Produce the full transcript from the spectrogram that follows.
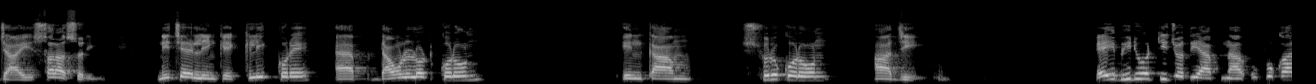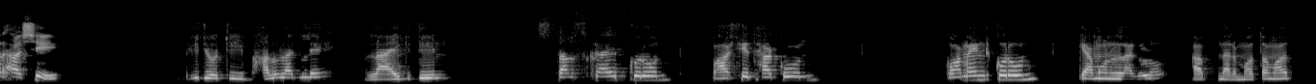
যায় সরাসরি। নিচের লিংকে ক্লিক করে অ্যাপ ডাউনলোড করুন। ইনকাম শুরু করুন আজই। এই ভিডিওটি যদি আপনার উপকার আসে, ভিডিওটি ভালো লাগলে লাইক দিন, সাবস্ক্রাইব করুন, পাশে থাকুন, কমেন্ট করুন, কেমন লাগল আপনার মতামত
